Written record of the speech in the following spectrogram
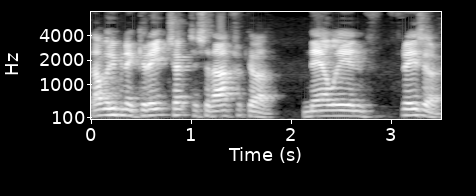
that would have been a great trip to South Africa. Nelly and Fraser.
